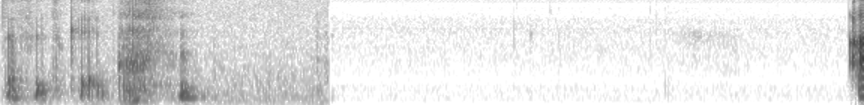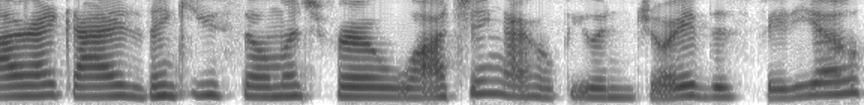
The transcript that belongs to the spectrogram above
The food's good. Alright guys, thank you so much for watching. I hope you enjoyed this video.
